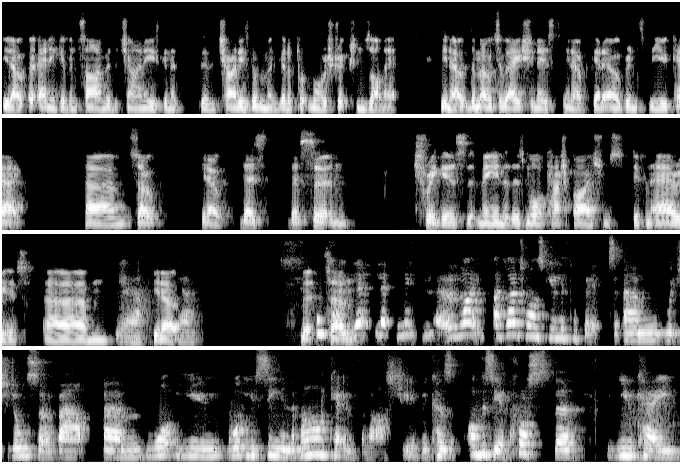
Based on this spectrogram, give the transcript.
you know, at any given time, are the Chinese going to the Chinese government going to put more restrictions on it? You know, the motivation is, you know, get it over into the UK. Um, so, you know, there's there's certain triggers that mean that there's more cash buyers from different areas. Um, yeah. You know. Yeah. But, okay, um, let, let me, like, I'd like to ask you a little bit, um, Richard, also about um, what you what you've seen in the market over the last year, because obviously across the UK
